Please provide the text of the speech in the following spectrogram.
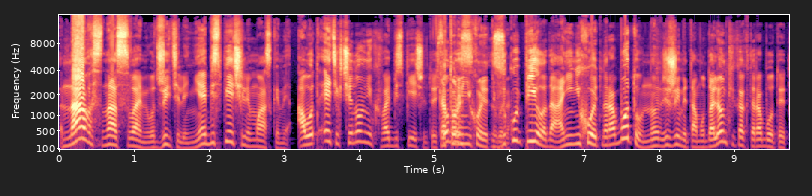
нас, нас с вами, вот жители, не обеспечили масками, а вот этих чиновников обеспечили. То есть Которые не ходят. Закупила, да, они не ходят на работу, на режиме там удаленки как-то работают,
